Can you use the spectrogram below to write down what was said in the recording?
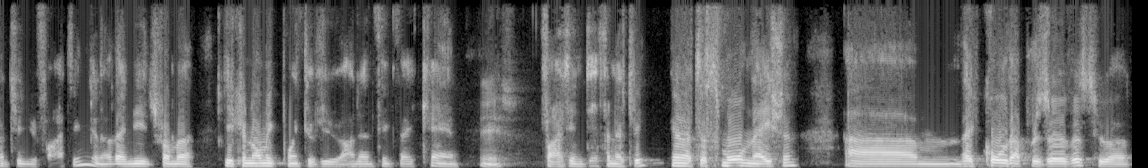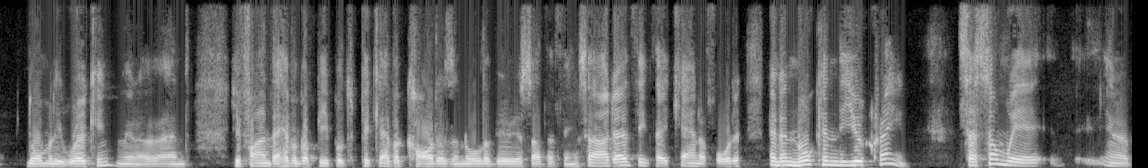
continue fighting. You know, they need from a economic point of view. I don't think they can Yes. fight indefinitely. You know, it's a small nation. Um, they've called up reservists who are normally working, you know, and you find they haven't got people to pick avocados and all the various other things. So I don't think they can afford it, and nor can the Ukraine. So somewhere, you know,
